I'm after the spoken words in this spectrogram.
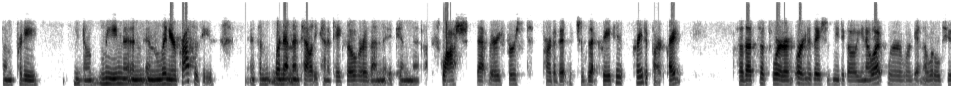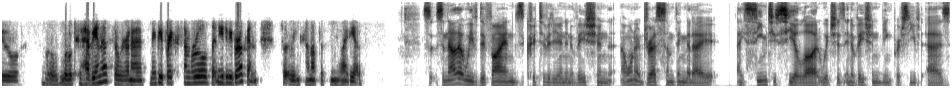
some pretty you know, lean and, and linear processes. And so when that mentality kind of takes over, then it can squash that very first part of it, which is that creative creative part, right? So that's that's where organizations need to go. You know what? We're we're getting a little too a little too heavy in this, so we're going to maybe break some rules that need to be broken, so that we can come up with some new ideas. So, so now that we've defined creativity and innovation, I want to address something that I I seem to see a lot, which is innovation being perceived as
